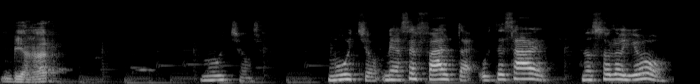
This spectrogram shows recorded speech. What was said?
viajar? Mucho, mucho. Me hace falta. Usted sabe, no solo yo,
